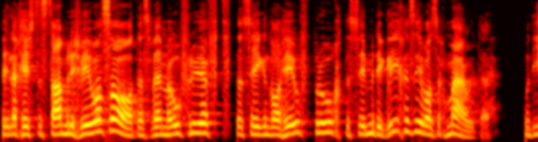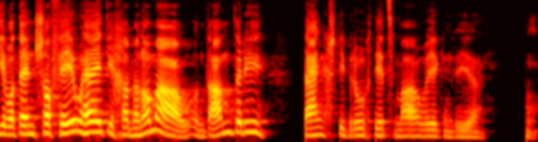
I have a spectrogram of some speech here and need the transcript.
Vielleicht ist das damals auch so, dass wenn man aufruft, dass irgendwo Hilfe braucht, dass immer die gleichen sind, die sich melden. Und die, die dann schon viel haben, die kommen nochmal. Und andere, denkst die braucht jetzt mal irgendwie. Hm.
